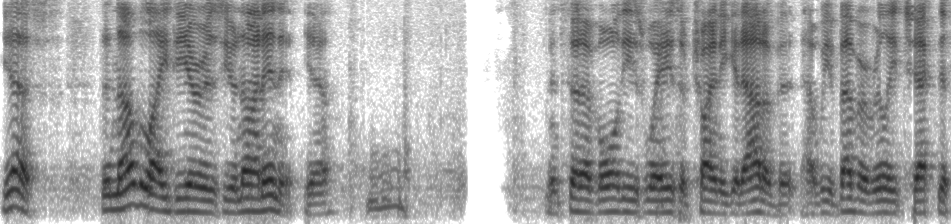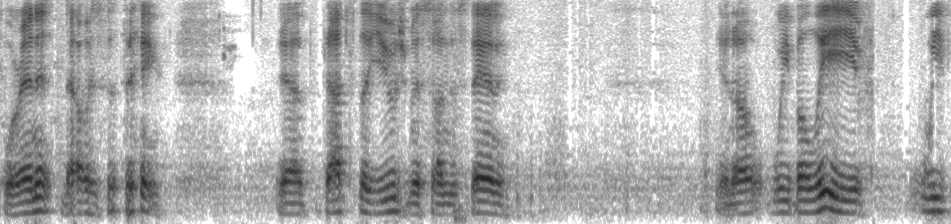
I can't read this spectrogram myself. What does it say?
Yes. The novel idea is you're not in it, yeah? Mm-hmm. Instead of all these ways of trying to get out of it, have we ever really checked if we're in it? That was the thing. Yeah, that's the huge misunderstanding. You know, we believe we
